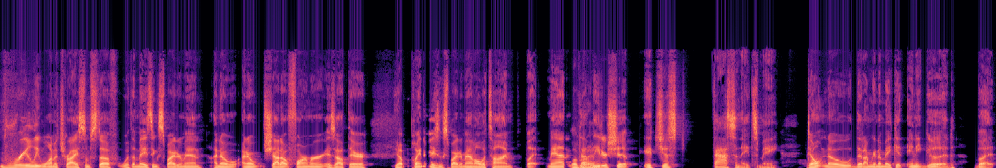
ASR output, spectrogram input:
really want to try some stuff with Amazing Spider-Man. I know, I know. Shout out Farmer is out there, Yep. playing Amazing Spider-Man all the time. But man, Love that Ryan. leadership, it just fascinates me. Don't know that I'm going to make it any good, but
